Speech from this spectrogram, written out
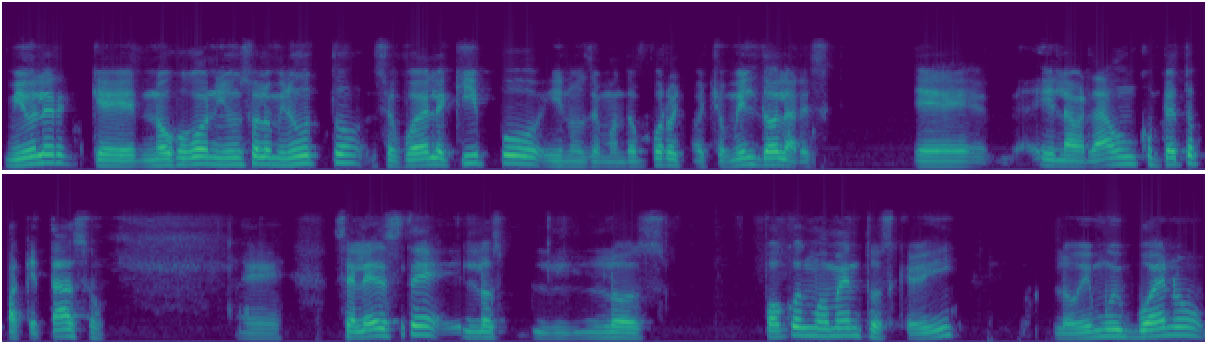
Müller, que no jugó ni un solo minuto, se fue del equipo y nos demandó por 8 mil dólares. Eh, y la verdad, un completo paquetazo. Eh, Celeste, los pocos momentos que vi, lo vi muy bueno,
